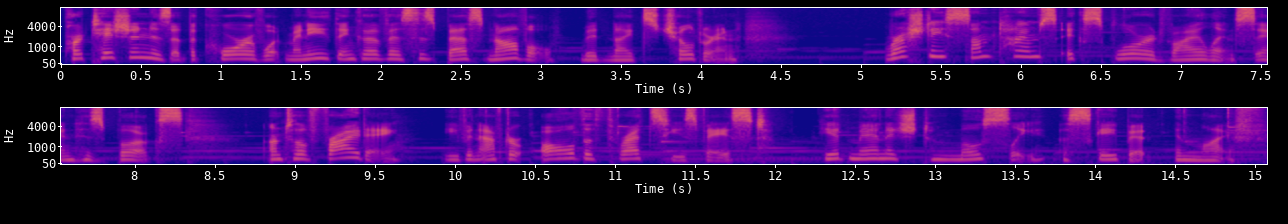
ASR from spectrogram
Partition is at the core of what many think of as his best novel, Midnight's Children. Rushdie sometimes explored violence in his books. Until Friday, even after all the threats he's faced, he had managed to mostly escape it in life.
